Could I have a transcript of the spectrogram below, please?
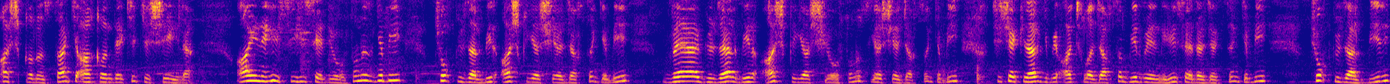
aşkınız sanki aklındaki kişiyle aynı hissi hissediyorsunuz gibi çok güzel bir aşk yaşayacaksın gibi ve güzel bir aşk yaşıyorsunuz, yaşayacaksın gibi çiçekler gibi açılacaksın, birbirini hissedeceksin gibi çok güzel bir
